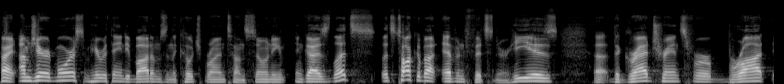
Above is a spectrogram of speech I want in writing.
All right, I'm Jerod Morris. I'm here with Andy Bottoms and the coach Brian Tonsoni. And guys, let's let's talk about Evan Fitzner. He is uh, the grad transfer brought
